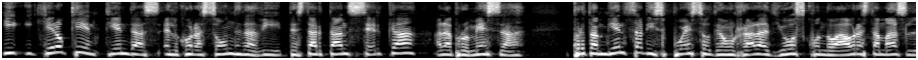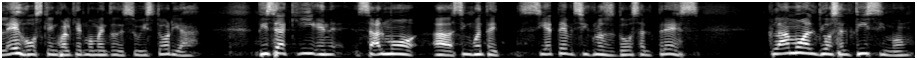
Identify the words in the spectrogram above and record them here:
Y, quiero que entiendas el corazón de David de estar tan cerca a la promesa, pero también estar dispuesto de honrar a Dios cuando ahora está más lejos que en cualquier momento de su historia. Dice aquí en Salmo 57, ah, versículos 2 al 3, clamo al Dios altísimo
